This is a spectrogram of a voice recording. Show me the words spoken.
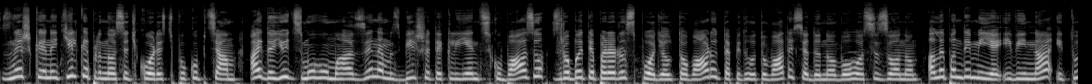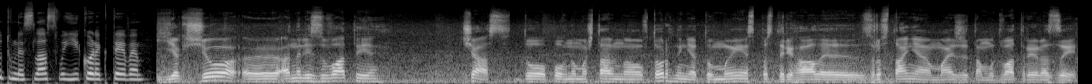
Знижки не тільки приносять користь покупцям, а й дають змогу магазинам збільшити клієнтську базу, зробити перерозподіл товару та підготуватися до нового сезону. Але пандемія і війна і тут внесла свої корективи. Якщо е, аналізувати час до повномасштабного вторгнення, то ми спостерігали зростання майже там у 2-3 рази.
